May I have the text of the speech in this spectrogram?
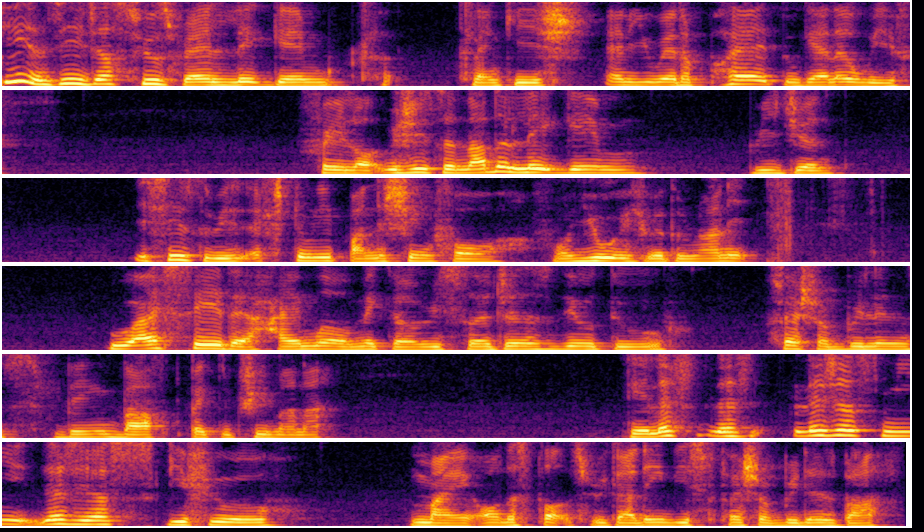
PNZ just feels very late game clankish, and you were to pair it together with Freljord, which is another late game region. It seems to be extremely punishing for, for you if you were to run it. Would I say that Heimer will make a resurgence due to Flash of Brilliance being buffed back to 3 mana? okay let's let's let's just me let's just give you my honest thoughts regarding this Flash of Brilliance buff.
